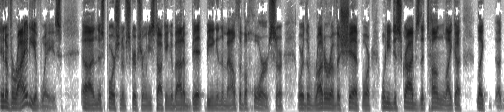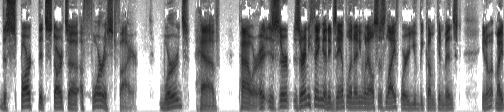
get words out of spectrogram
in a variety of ways uh, in this portion of scripture when he's talking about a bit being in the mouth of a horse or or the rudder of a ship or when he describes the tongue like a like uh, the spark that starts a, a forest fire. Words have power. Is there is there anything an example in anyone else's life where you've become convinced you know what my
